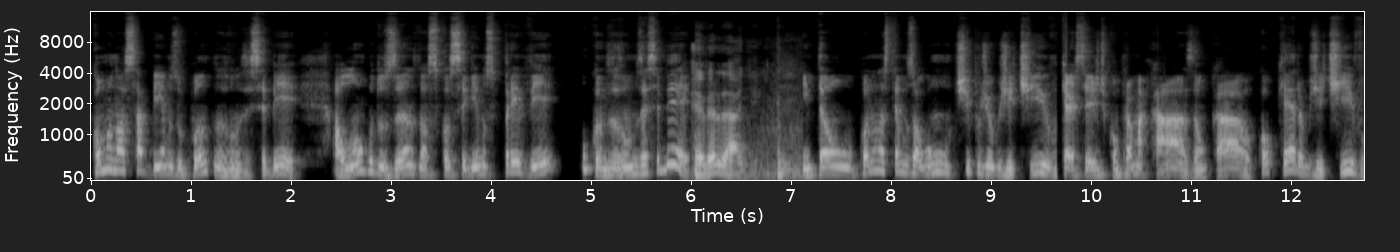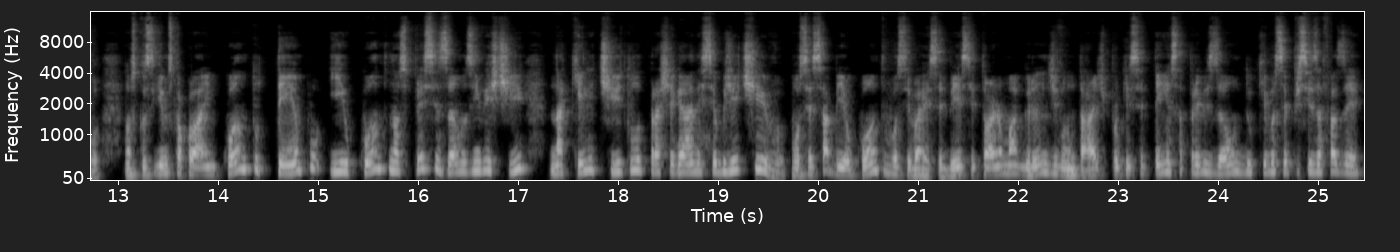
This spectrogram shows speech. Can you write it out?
Como nós sabemos o quanto nós vamos receber, ao longo dos anos nós conseguimos prever o quanto nós vamos receber. É verdade. Então, quando nós temos algum tipo de objetivo, quer seja de comprar uma casa, um carro, qualquer objetivo, nós conseguimos calcular em quanto tempo e o quanto nós precisamos investir naquele título para chegar nesse objetivo. Você saber o quanto você vai receber se torna uma grande vantagem porque você tem essa previsão do que você precisa fazer,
